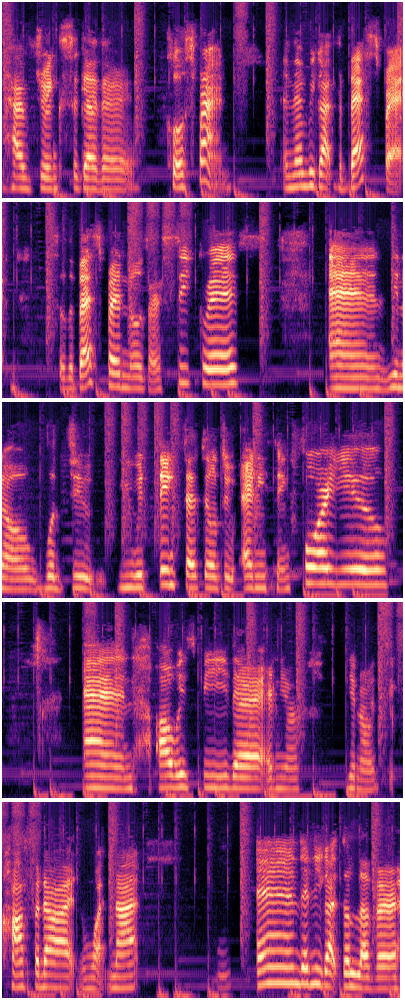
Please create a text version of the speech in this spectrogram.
have drinks together. Close friend. And then we got the best friend. So the best friend knows our secrets and, you know, would do, you would think that they'll do anything for you and always be there and your you know your confidant and whatnot and then you got the lover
